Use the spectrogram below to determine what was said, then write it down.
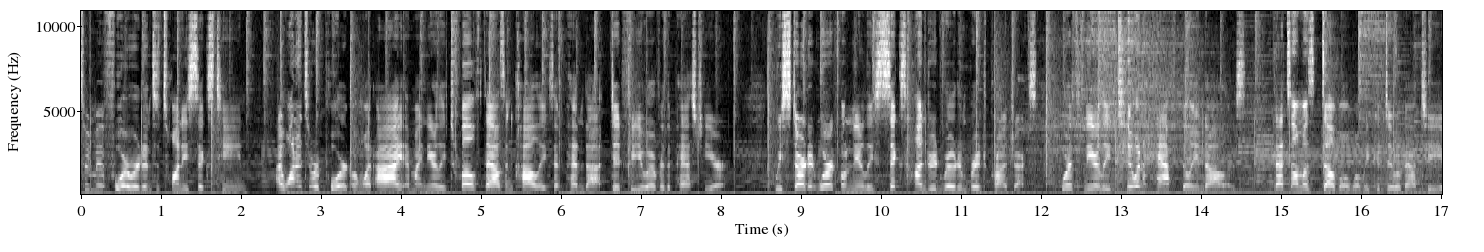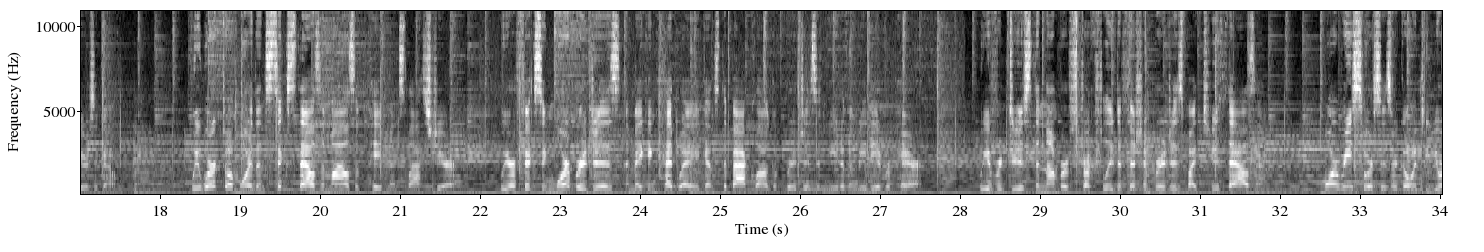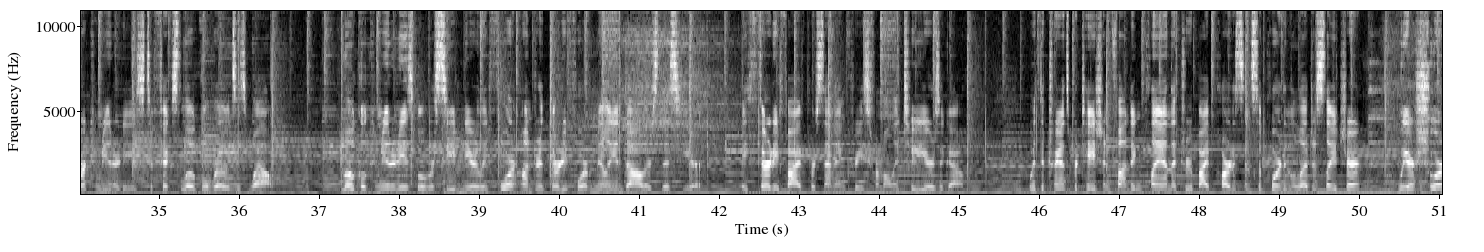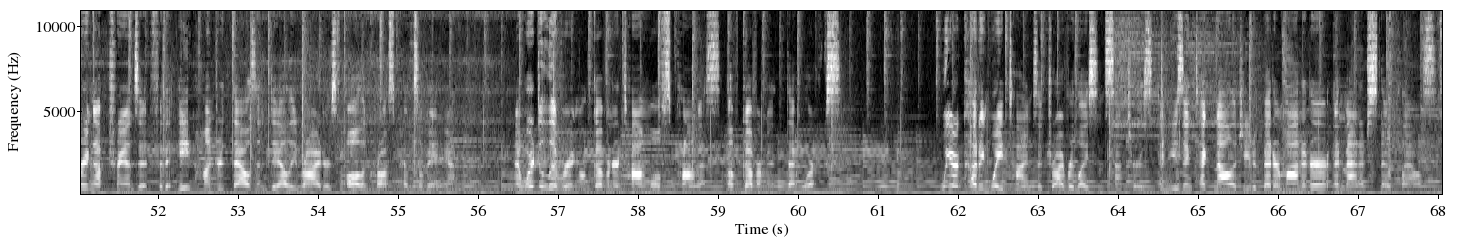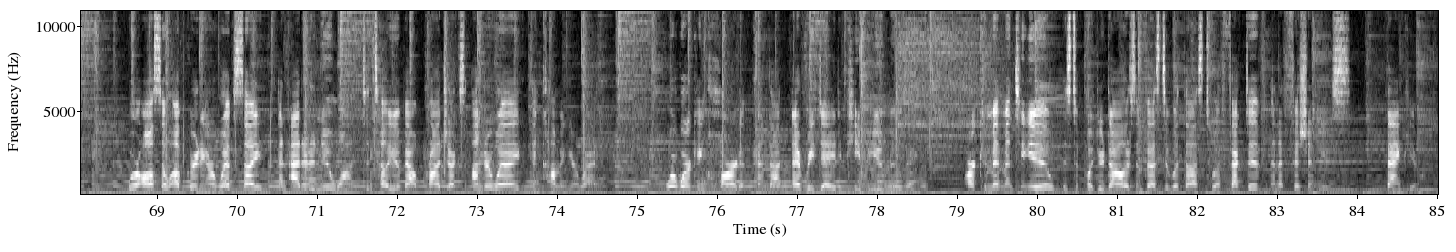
As we move forward into 2016, I wanted to report on what I and my nearly 12,000 colleagues at PennDOT did for you over the past year. We started work on nearly 600 road and bridge projects, worth nearly $2.5 billion. That's almost double what we could do about two years ago. We worked on more than 6,000 miles of pavements last year. We are fixing more bridges and making headway against the backlog of bridges in need of immediate repair. We have reduced the number of structurally deficient bridges by 2,000 more resources are going to your communities to fix local roads as well. Local communities will receive nearly $434 million this year, a 35% increase from only two years ago. With the transportation funding plan that drew bipartisan support in the legislature, we are shoring up transit for the 800,000 daily riders all across Pennsylvania. And we're delivering on Governor Tom Wolf's promise of government that works. We are cutting wait times at driver license centers and using technology to better monitor and manage snowplows. We're also upgrading our website and added a new one to tell you about projects underway and coming your way. We're working hard at PennDOT every day to keep you moving. Our commitment to you is to put your dollars invested with us to effective and efficient use. Thank you.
